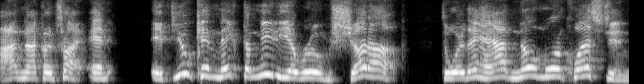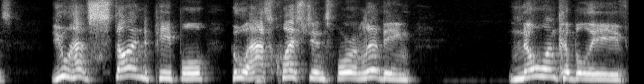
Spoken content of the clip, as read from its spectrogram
I'm not going to try. And if you can make the media room shut up to where they have no more questions, you have stunned people who ask questions for a living. No one could believe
